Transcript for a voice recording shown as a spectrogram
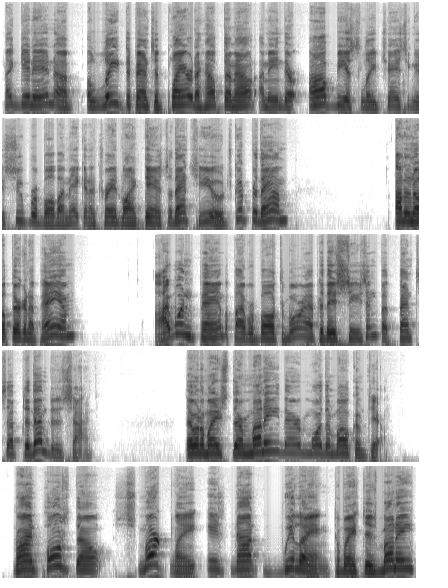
They get in a elite defensive player to help them out. I mean, they're obviously chasing a Super Bowl by making a trade like this, so that's huge. Good for them. I don't know if they're going to pay him. I wouldn't pay him if I were Baltimore after this season, but that's up to them to decide. They want to waste their money, they're more than welcome to. Ryan Poles, though, smartly is not willing to waste his money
